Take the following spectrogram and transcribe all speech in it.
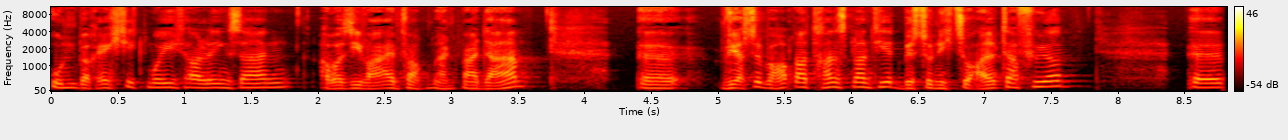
unberechtigt muss ich allerdings sagen, aber sie war einfach manchmal da. Äh, wirst du überhaupt noch transplantiert? Bist du nicht zu alt dafür? Äh,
